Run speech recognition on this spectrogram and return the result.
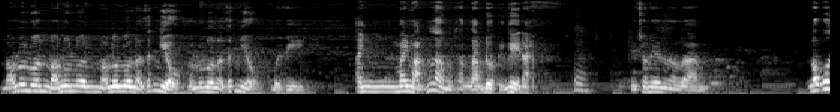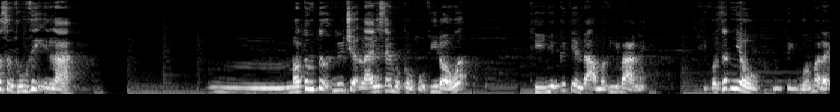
nó luôn luôn nó luôn luôn nó luôn luôn là rất nhiều nó luôn luôn là rất nhiều bởi vì anh may mắn là một thằng làm được cái nghề này. Ừ. thế cho nên là, là nó có sự thú vị là nó tương tự như chuyện là anh xem một cầu thủ thi đấu á. Thì những cái tiền đạo mà ghi bàn ấy thì có rất nhiều tình huống mà đấy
